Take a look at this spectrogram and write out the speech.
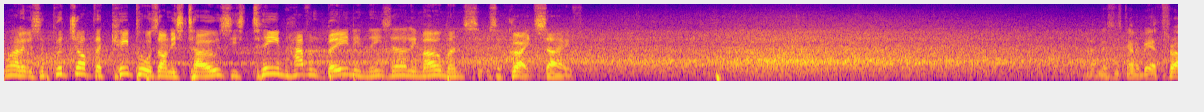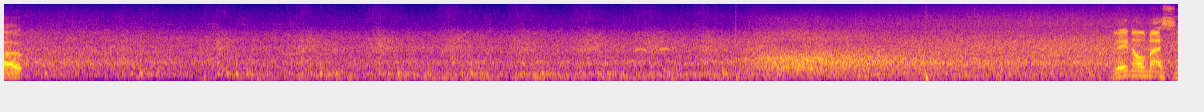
Well, it was a good job the keeper was on his toes. His team haven't been in these early moments. It was a great save. And this is going to be a throw. Lionel Messi.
